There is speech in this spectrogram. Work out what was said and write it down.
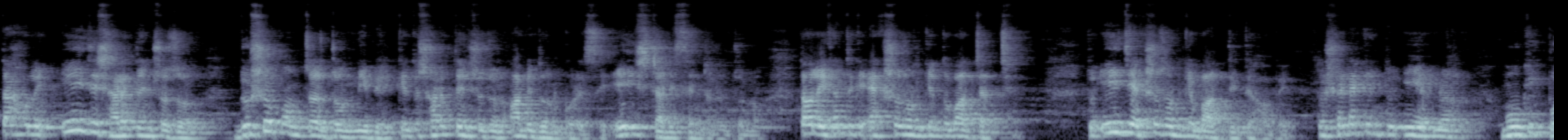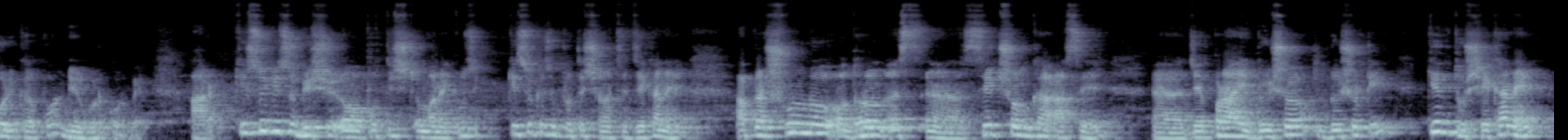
তাহলে এই যে সাড়ে তিনশো জন, দুশো পঞ্চাশ জন নিবে, কিন্তু সাড়ে তিনশো জন আবেদন করেছে এই স্টাডি সেন্টারের জন্য। তাহলে এখান থেকে একশো জন কিন্তু বাদ যাচ্ছে। তো এই যে একশো জনকে বাদ দিতে হবে, তো সেটা কিন্তু এই আপনার মৌখিক পরীক্ষার উপর নির্ভর করবে। আর কিছু কিছু বিষয় প্রতিষ্ঠান মানে কিছু- কিছু প্রতিষ্ঠান আছে যেখানে আপনার শূন্য ধরুন সিট সংখ্যা আছে যে প্রায় দুইশো, দুইশোটি, কিন্তু সেখানে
